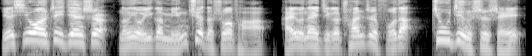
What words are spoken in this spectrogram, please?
也希望这件事能有一个明确的说法。还有那几个穿制服的，究竟是谁？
